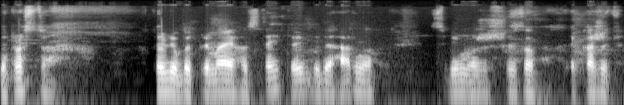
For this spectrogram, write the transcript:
Не просто хто любить, приймає гостей, той буде гарно собі може щось, як кажуть,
